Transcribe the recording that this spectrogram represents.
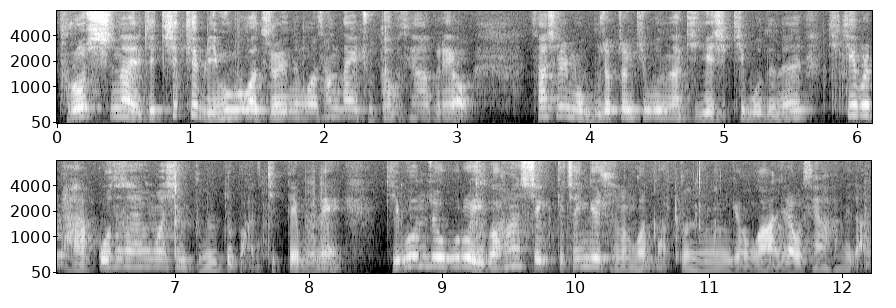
브러쉬나 이렇게 키캡 리무버가 들어있는 건 상당히 좋다고 생각을 해요. 사실 뭐 무접점 키보드나 기계식 키보드는 keycap을 바꿔서 사용하시는 분들도 많기 때문에 기본적으로 이거 하나씩 이렇게 챙겨주는 건 나쁜 경우가 아니라고 생각합니다.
